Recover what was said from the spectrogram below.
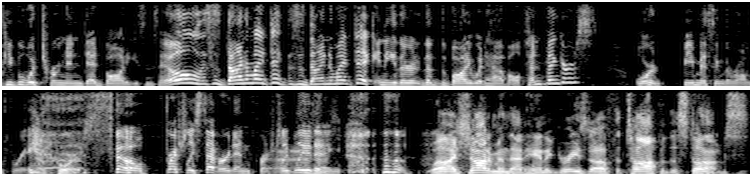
People would turn in dead bodies and say, oh, this is Dynamite Dick, this is Dynamite Dick. And either the, the body would have all 10 fingers or be missing the wrong three. Of course. so freshly severed and freshly uh, bleeding. Well, I shot him in that hand. It grazed off the top of the stumps.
